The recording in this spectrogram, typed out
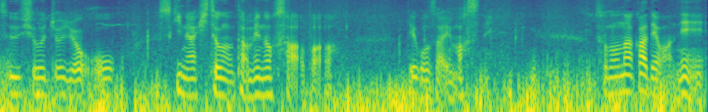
通称ジョジョを好きな人のためのサーバーでございますね。その中ではね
